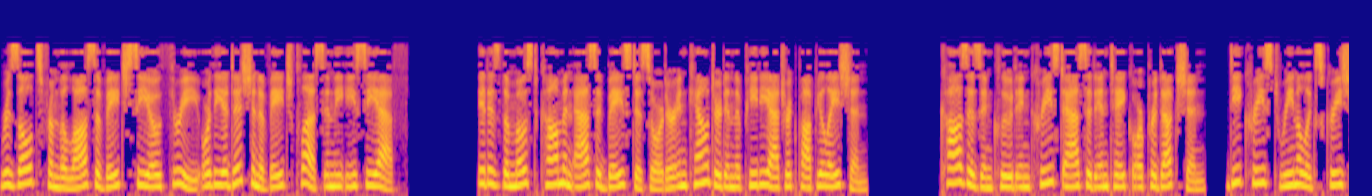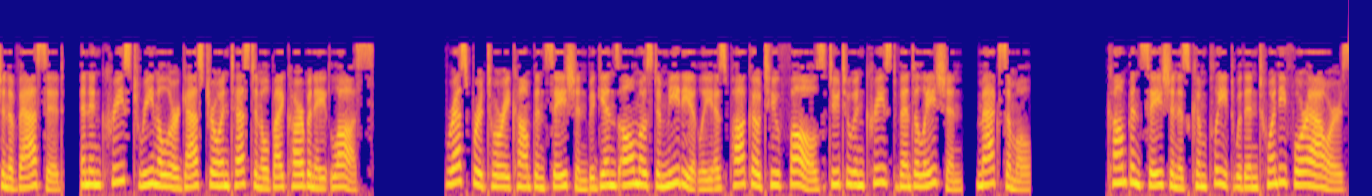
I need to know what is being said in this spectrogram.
results from the loss of HCO3 or the addition of H in the ECF. It is the most common acid base disorder encountered in the pediatric population. Causes include increased acid intake or production, decreased renal excretion of acid, and increased renal or gastrointestinal bicarbonate loss. Respiratory compensation begins almost immediately as PaCO2 falls due to increased ventilation, maximal. Compensation is complete within 24 hours.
